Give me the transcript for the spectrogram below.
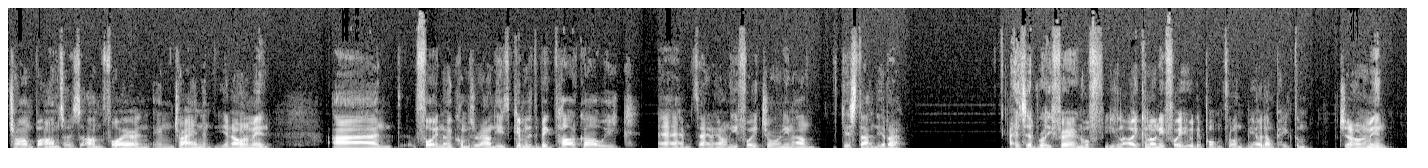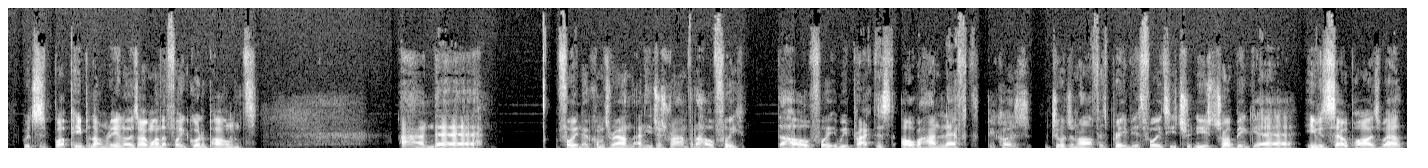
throwing bombs. I was on fire in, in training. You know what I mean? And fight night comes around. He's giving it the big talk all week, um, saying I only fight journeyman, this, that, and the other. I said, right, fair enough. You can, I can only fight who they put in front of me. I don't pick them. Do you know what I mean? Which is what people don't realise. I want to fight good opponents. And uh, fight now comes around and he just ran for the whole fight. The whole fight. We practiced overhand left because judging off his previous fights, he tr- used to throw a big. Uh, he was a southpaw as well.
